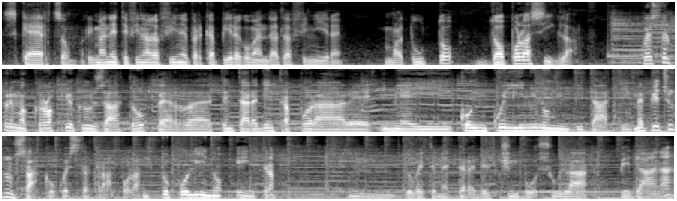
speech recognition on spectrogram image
Scherzo, rimanete fino alla fine per capire come è andata a finire. Ma tutto dopo la sigla. Questo è il primo accrocchio che ho usato per eh, tentare di intrappolare i miei coinquilini non invitati. Mi è piaciuto un sacco questa trappola. Il topolino entra, mm, dovete mettere del cibo sulla pedana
